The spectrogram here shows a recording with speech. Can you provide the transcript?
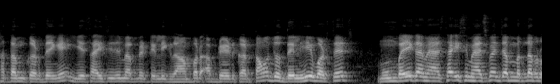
खत्म कर देंगे। ये सारी चीज़ें मैं अपने टेलीग्राम पर अपडेट करता हूँ, जो दिल्ली वर्सेज मुंबई का मैच था। इस मैच में जब मतलब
